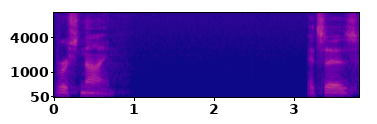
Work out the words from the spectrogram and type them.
Verse 9. It says,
